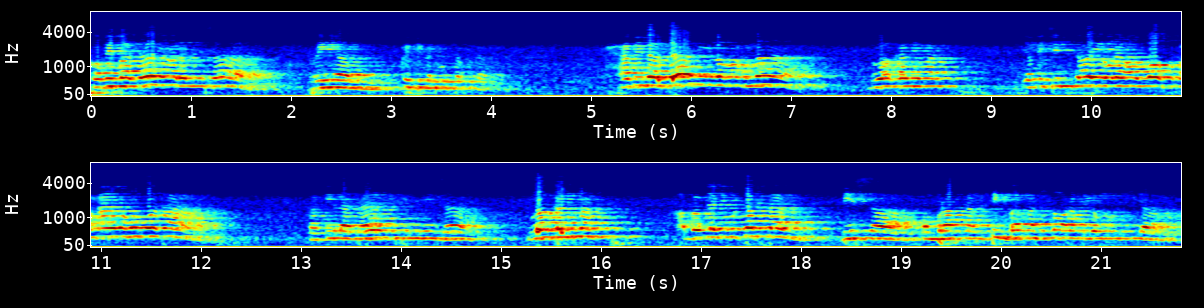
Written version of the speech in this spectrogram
khafifatan 'ala lisan, ringan ketika diucapkan. Habibatan ila Rahman. Dua kalimat yang dicintai oleh Allah Subhanahu wa taala. Thaqilatan fil mizan. Dua kalimat apabila diucapkan bisa memberatkan timbangan seseorang yaumul qiyamah.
